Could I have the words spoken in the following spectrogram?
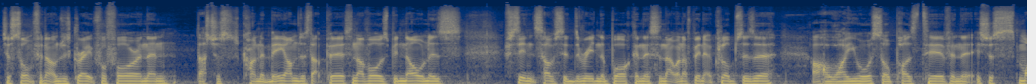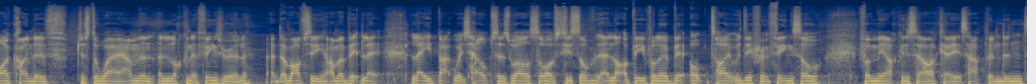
just something that I'm just grateful for, and then that's just kind of me. I'm just that person. I've always been known as since obviously the reading the book and this and that. When I've been at clubs as a oh, why are you always so positive? And it's just my kind of just the way I am and, and looking at things really. And obviously I'm a bit la- laid back, which helps as well. So obviously some, a lot of people are a bit uptight with different things. So for me, I can say okay, it's happened and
